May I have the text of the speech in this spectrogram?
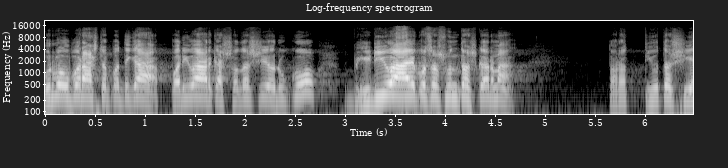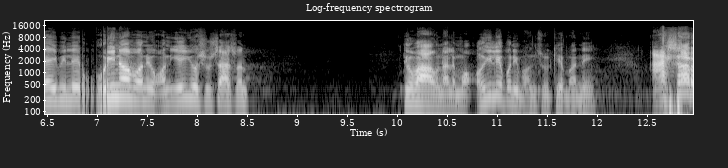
पूर्व उपराष्ट्रपतिका परिवारका सदस्यहरूको भिडियो आएको छ सुन तस्करमा तर त्यो त सिआइबीले होइन भन्यो अनि यही हो सुशासन। त्यो भए हुनाले म अहिले पनि भन्छु के भने आशा र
